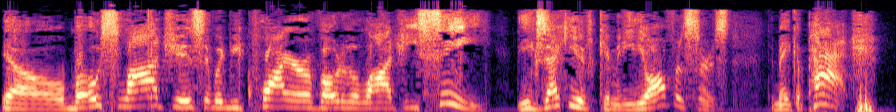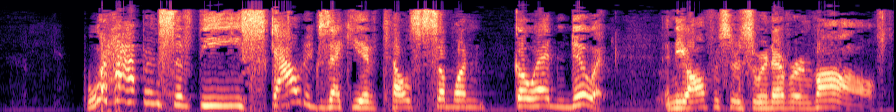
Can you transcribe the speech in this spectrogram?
You know, most lodges, it would require a vote of the lodge EC, the executive committee, the officers, to make a patch. But what happens if the scout executive tells someone, go ahead and do it, and the officers were never involved?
